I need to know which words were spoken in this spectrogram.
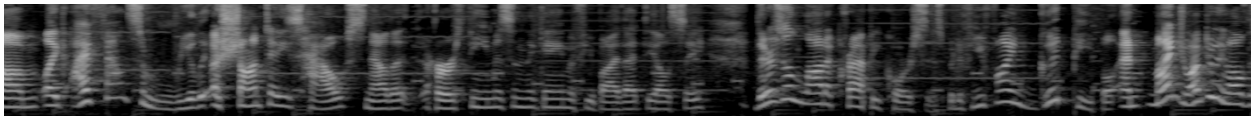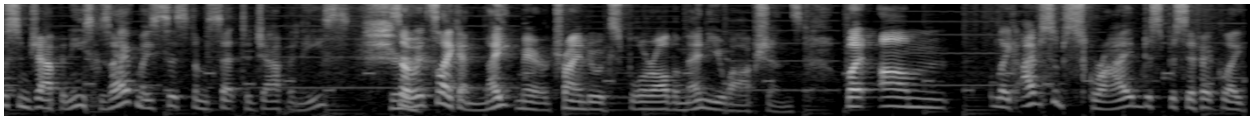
Um, like I found some really Ashante's house. Now that her theme is in the game, if you buy that DLC, there's a lot of crappy courses. But if you find good people, and mind you, I'm doing all this in Japanese because I have my system set to Japanese, so it's like a nightmare trying to explore all the menu options. But um, like I've subscribed to specific like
